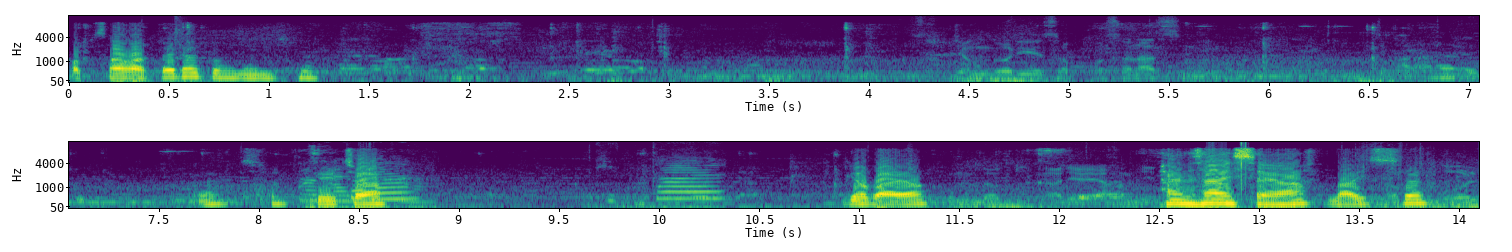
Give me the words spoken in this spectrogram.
법사가 때려줬는지. 거리에서 벗어났습니다. 네, 참, 길자. 바다야. 깃털 이겨봐요. 조금 더 기다려야 합니다. 반사했어요. 나이스. 멀리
